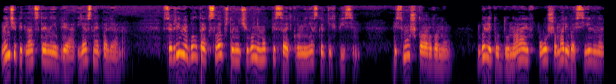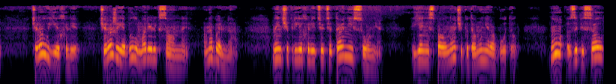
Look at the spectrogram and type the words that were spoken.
Нынче 15 ноября, Ясная Поляна. Все время был так слаб, что ничего не мог писать, кроме нескольких писем. Письмо Шкарвану. Были тут Дунаев, Поша, Марья Васильевна. Вчера уехали. Вчера же я был у Марьи Александры. Она больна. Нынче приехали тетя Таня и Соня. Я не спал ночи, потому не работал. Но записал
